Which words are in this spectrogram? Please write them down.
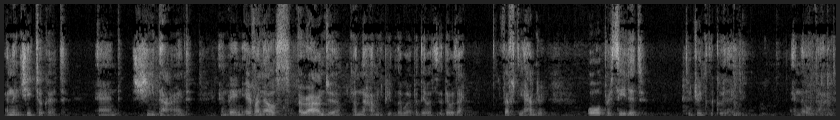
and then she took it and she died, and then everyone else around her, I don't know how many people there were, but there was there was like 50, 100, all proceeded to drink the Kool-Aid, and they all died.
